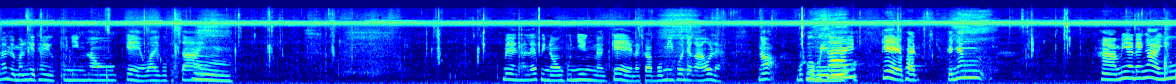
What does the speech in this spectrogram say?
นั่นแหละมันเฮ็ดให้ผู้หญิงเฮาแก่ไวกว่าผู้ชาย อืมแม่นหั่นแหละพี่น้องผู้หญิงน่ะแก่แล้วก็บ่มีคนอยากเอาแหละเนาะบ่คือบ่มีผู้ลูชากยแก่ผัดก็ยัง หาเมียได้ง่ายอยู่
